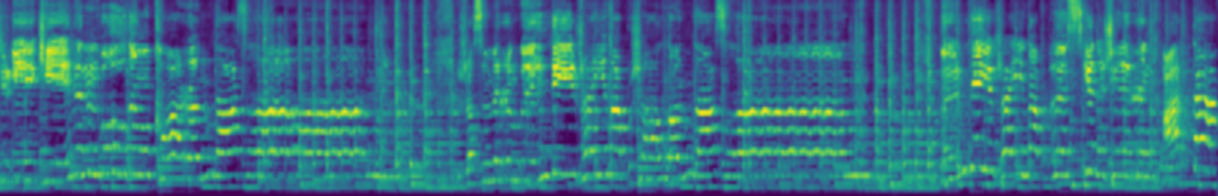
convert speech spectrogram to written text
жерге келін болдың қарындасым жас өмірің гүлдей жайнап жаландасын гүлдей жайнап өскен жерің артта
